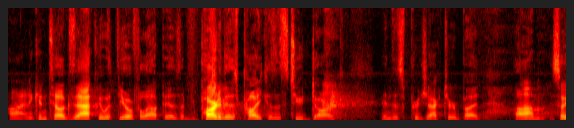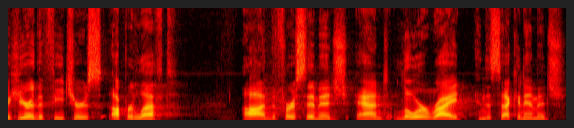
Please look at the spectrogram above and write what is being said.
Uh, and it can tell exactly what the overlap is. I mean, part of it is probably because it's too dark in this projector. But um, so here are the features, upper left uh, in the first image and lower right in the second image.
